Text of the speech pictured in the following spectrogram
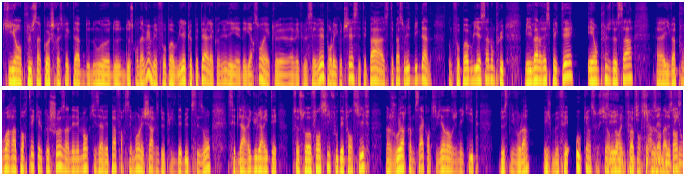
qui est en plus un coach respectable de nous, euh, de, de ce qu'on a vu. Mais il faut pas oublier que le Pépère, il a connu des, des garçons avec le, avec le CV pour les coacher. C'était pas, c'était pas celui de Big Dan. Donc faut pas oublier ça non plus. Mais il va le respecter. Et en plus de ça, euh, il va pouvoir apporter quelque chose, un élément qu'ils n'avaient pas forcément les Sharks depuis le début de saison, c'est de la régularité. Que ce soit offensif ou défensif, un joueur comme ça, quand il vient dans une équipe de ce niveau-là, et je me fais aucun souci encore une, fois pour ces deux ans d'absence.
